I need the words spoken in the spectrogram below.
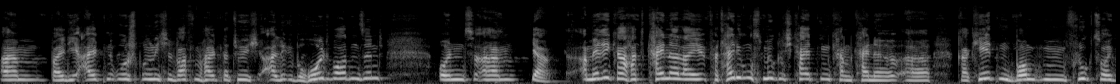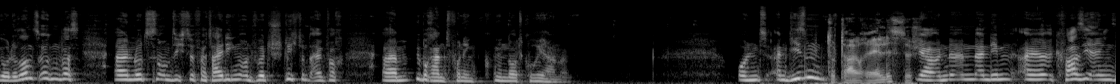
ähm, weil die alten ursprünglichen Waffen halt natürlich alle überholt worden sind. Und ähm, ja, Amerika hat keinerlei Verteidigungsmöglichkeiten, kann keine äh, Raketen, Bomben, Flugzeuge oder sonst irgendwas äh, nutzen, um sich zu verteidigen und wird schlicht und einfach ähm, überrannt von den Nordkoreanern. Und an diesem Total realistisch. ja, und an, an dem äh, quasi an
